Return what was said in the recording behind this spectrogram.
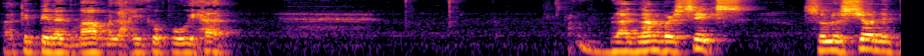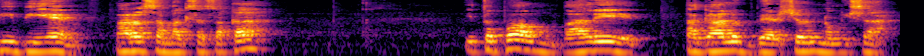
At ipinagmamalaki ko po yan. Vlog number 6, solusyon ng BBM para sa magsasaka. Ito po ang bali Tagalog version ng isa.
